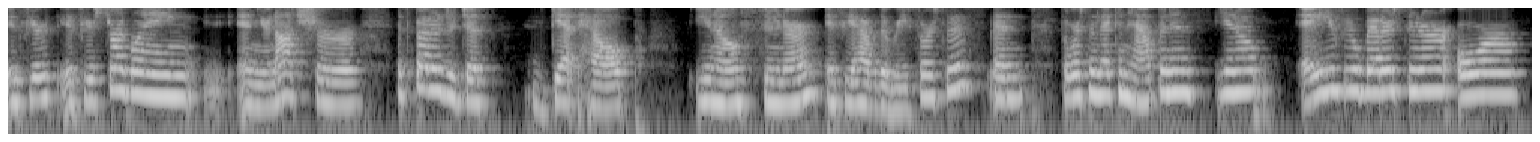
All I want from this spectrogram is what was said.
if you're if you're struggling and you're not sure it's better to just get help you know, sooner if you have the resources. And the worst thing that can happen is, you know, A, you feel better sooner, or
